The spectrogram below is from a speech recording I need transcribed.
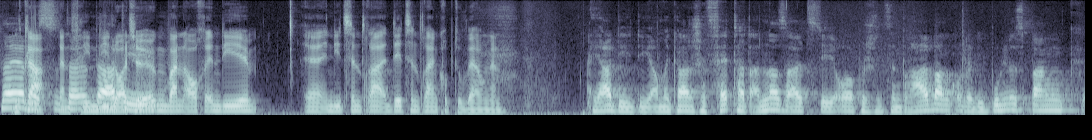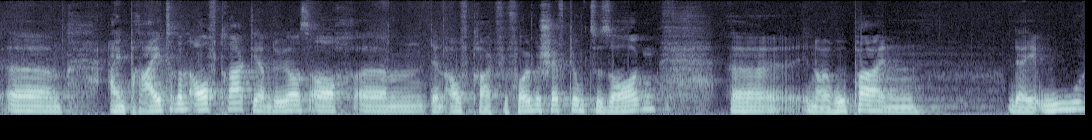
Naja, Und klar, das, dann da, fliehen da die Leute die irgendwann auch in die, äh, in die zentral, dezentralen Kryptowährungen. Ja, die, die amerikanische FED hat anders als die Europäische Zentralbank oder die Bundesbank äh, einen breiteren Auftrag. Die haben durchaus auch ähm, den Auftrag für Vollbeschäftigung zu sorgen. Äh, in Europa, in, in der EU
